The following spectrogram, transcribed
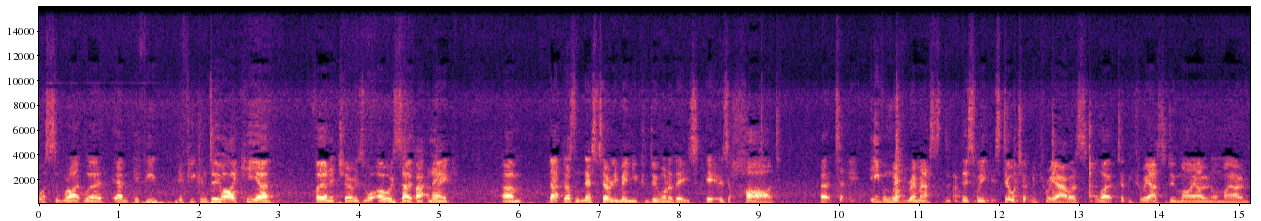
what's the right word? Um, if you if you can do IKEA furniture, is what I always say about an egg. Um, that doesn't necessarily mean you can do one of these. It is hard. Uh, even with Rimas this week, it still took me three hours. Although it took me three hours to do my own on my own.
